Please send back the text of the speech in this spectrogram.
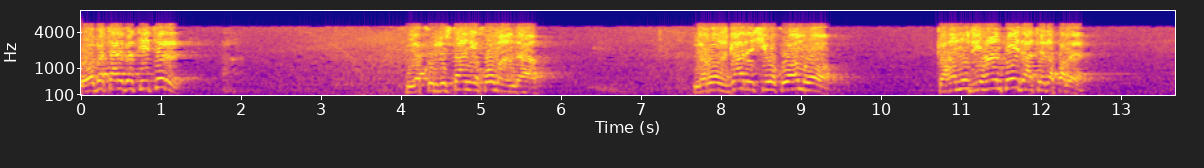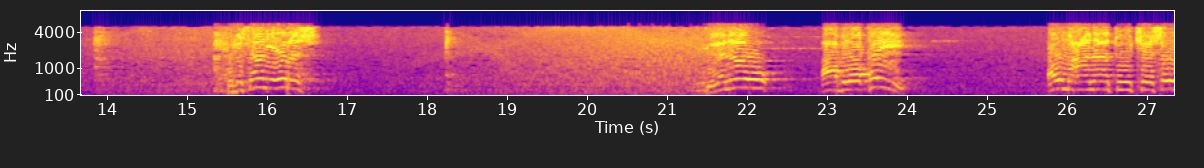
و بە تایبەتی تر لە کوردستانی خۆماندا لە ڕۆژگارێکی وەکو ئەمڕۆ کە هەموو جیهان پێیدا تێدەپەڕێ کوردستانی ئێمەش لە ئەو معانات و کێشە و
